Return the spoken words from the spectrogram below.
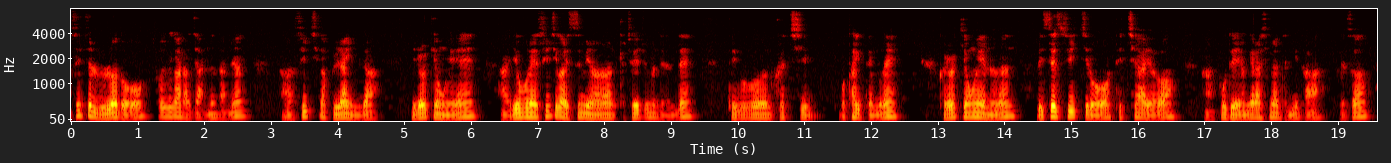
스위치를 눌러도 소리가 나지 않는다면 어, 스위치가 불량입니다. 이럴 경우에 아, 이 부분에 스위치가 있으면 교체해 주면 되는데 대부분 그렇지 못하기 때문에 그럴 경우에는 리셋 스위치로 대체하여 아, 보드에 연결하시면 됩니다. 그래서 아,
